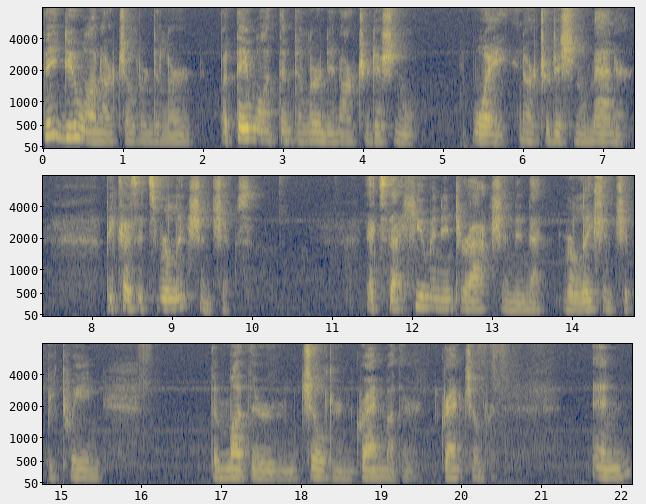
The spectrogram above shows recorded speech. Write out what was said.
They do want our children to learn, but they want them to learn in our traditional way, in our traditional manner, because it's relationships. It's that human interaction and that relationship between the mother and children, grandmother, grandchildren. And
